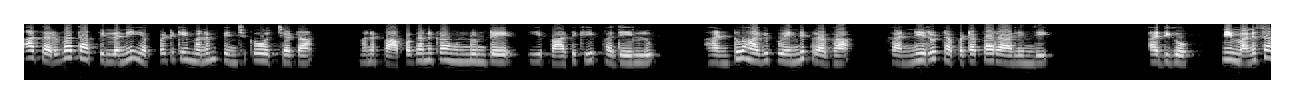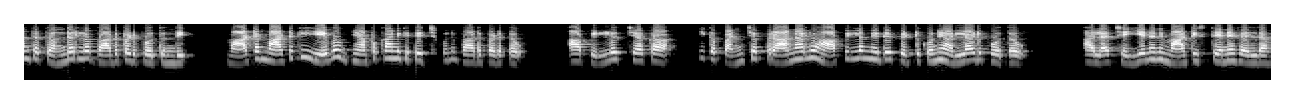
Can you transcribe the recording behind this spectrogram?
ఆ తర్వాత ఆ పిల్లని ఎప్పటికీ మనం పెంచుకోవచ్చట. మన పాప గనక ఉండుంటే ఈ పాటికి పదేళ్ళు. అంటూ ఆగిపోయింది ప్రభ. కన్నీరు టపటపా రాలింది. అదిగో నీ మనసు అంత తొందరలో బాధపడిపోతుంది. మాట మాటకి ఏవో జ్ఞాపకానికి తెచ్చుకొని బాధపడతావు. ఆ పిల్లొచ్చాక ఇక పంచ ప్రాణాలు ఆ పిల్ల మీదే పెట్టుకొని అల్లాడిపోతావు. అలా చెయ్యనని మాటిస్తేనే వెళ్దాం.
